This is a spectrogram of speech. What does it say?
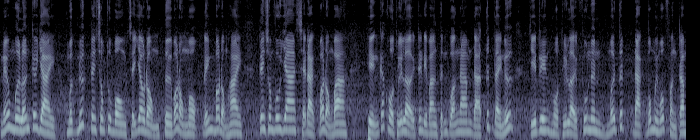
nếu mưa lớn kéo dài, mực nước trên sông Thu Bồn sẽ dao động từ báo động 1 đến báo động 2, trên sông Vu Gia sẽ đạt báo động 3. Hiện các hồ thủy lợi trên địa bàn tỉnh Quảng Nam đã tích đầy nước, chỉ riêng hồ thủy lợi Phú Ninh mới tích đạt 41%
